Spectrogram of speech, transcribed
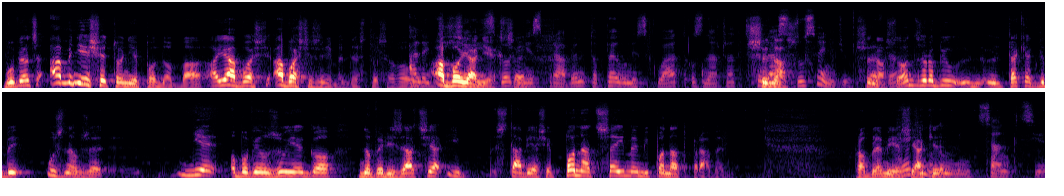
mówiąc, a mnie się to nie podoba, a ja właśnie, a właśnie, że nie będę stosował, Ale albo ja nie chcę. zgodnie z prawem to pełny skład oznacza 13, sędziów. 13. prawda? On zrobił y, tak, jak gdyby uznał, że nie obowiązuje go nowelizacja i stawia się ponad Sejmem i ponad prawem. Problem A jest, jakie jakie. mogą być sankcje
